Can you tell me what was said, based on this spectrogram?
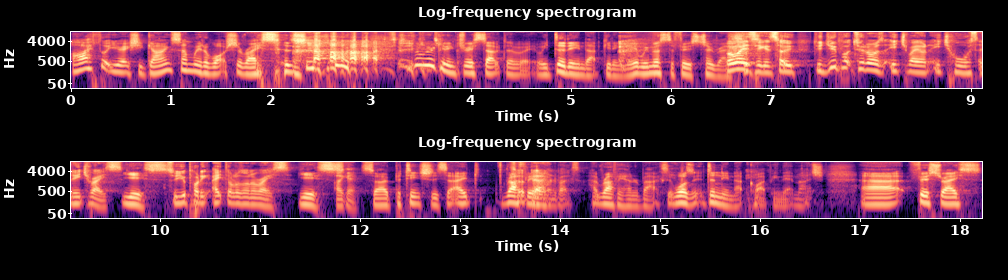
"I thought you were actually going somewhere to watch the races." She thought, we, she thought we were getting dressed up. To, we did end up getting there. We missed the first two races. But wait a second. So did you put $2 each way on each horse and each race? Yes. So you're putting $8 on a race? Yes. Okay. So potentially, so eight, roughly about eight- 100 bucks. Roughly hundred bucks. It wasn't. It didn't end up quite being that much. Uh, first race,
